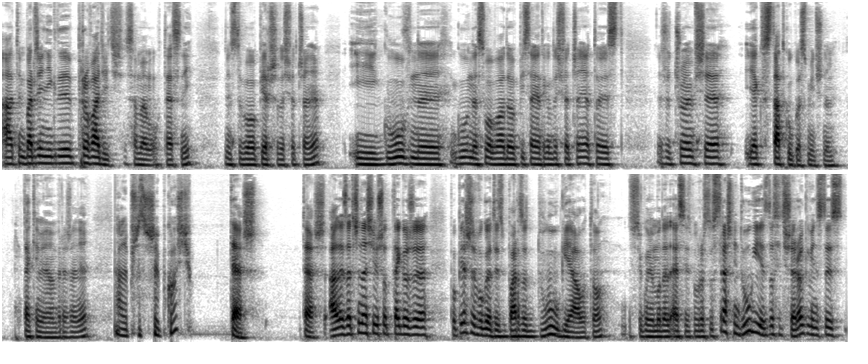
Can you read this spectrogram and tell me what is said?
a tym bardziej nigdy prowadzić samemu Tesli, więc to było pierwsze doświadczenie. I główny, główne słowa do opisania tego doświadczenia to jest, że czułem się jak w statku kosmicznym. Takie miałem wrażenie. Ale przez szybkość? Też. Też, ale zaczyna się już od tego, że po pierwsze w ogóle to jest bardzo długie auto, szczególnie model S jest po prostu strasznie długi, jest dosyć szeroki, więc to jest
